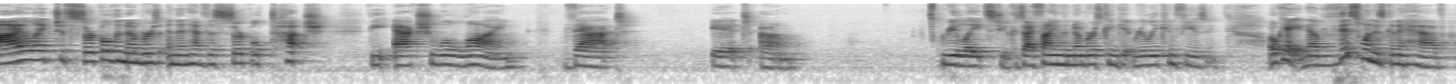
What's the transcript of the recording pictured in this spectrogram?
I like to circle the numbers and then have the circle touch the actual line that it um, relates to because I find the numbers can get really confusing. Okay, now this one is going to have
